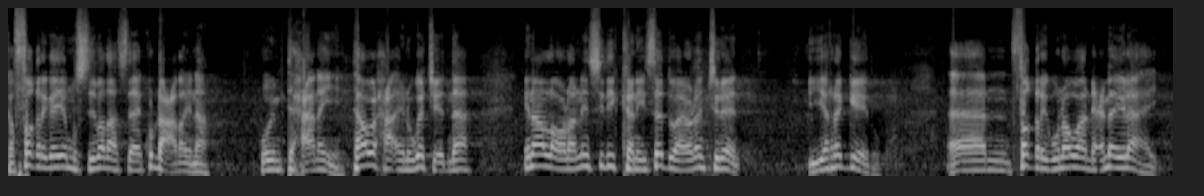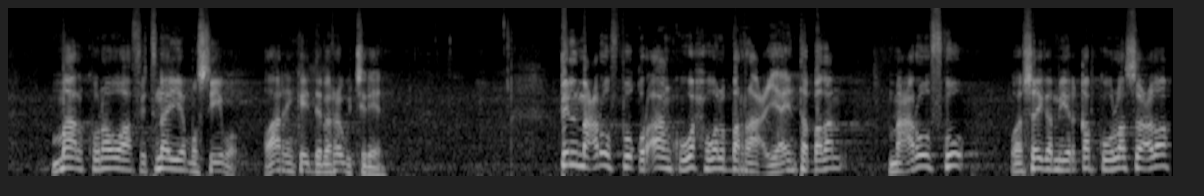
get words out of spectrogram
ka faqriga iyo musiibadaasi ay ku dhacdayna uu imtixaanan yahay taa waxa aynu uga jeednaa inaan la odhanin sidii kaniisadu ay odhan jireen iyo raggeedu. Faqriguna waa nicmo ilaahay maalkuna waa fitno iyo musiibo. Oo arrinkay dabaragu jireen. Bilmacruuf buu qur'aanku wax walba raaciyaa. Inta badan macruufku waa shayga miyirqabkuu la socdo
